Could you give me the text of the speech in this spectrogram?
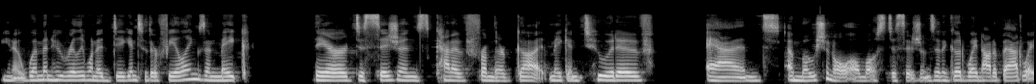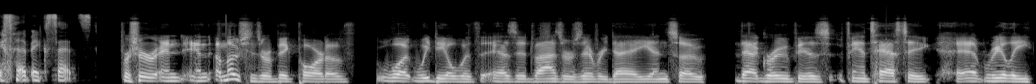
you know, women who really want to dig into their feelings and make their decisions kind of from their gut, make intuitive and emotional almost decisions in a good way, not a bad way, if that makes sense. For sure. And and emotions are a big part of what we deal with as advisors every day. And so that group is fantastic at really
